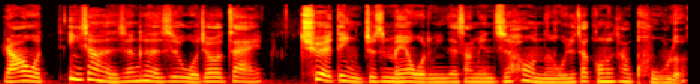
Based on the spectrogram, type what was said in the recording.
然后我印象很深刻的是，我就在。确定就是没有我的名在上面之后呢，我就在工作上哭了。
